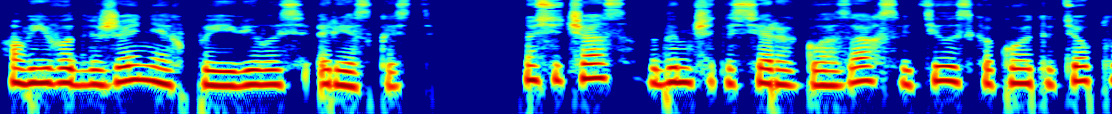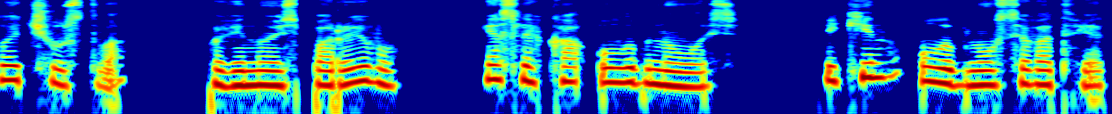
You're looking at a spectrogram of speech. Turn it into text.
а в его движениях появилась резкость. Но сейчас в дымчато-серых глазах светилось какое-то теплое чувство. Повинуясь порыву, я слегка улыбнулась, и Кин улыбнулся в ответ.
